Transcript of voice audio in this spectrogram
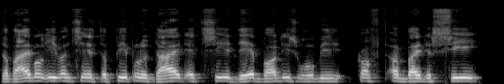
The Bible even says the people who died at sea, their bodies will be coughed up by the sea.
